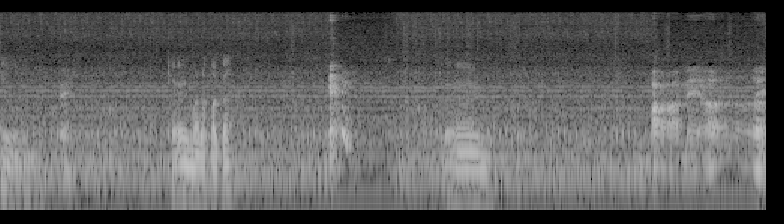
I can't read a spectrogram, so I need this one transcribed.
Hmm. Turn, motherfucker. Turn. Oh man, uh,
